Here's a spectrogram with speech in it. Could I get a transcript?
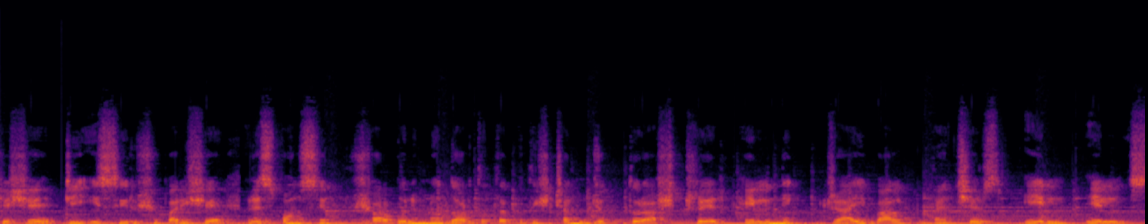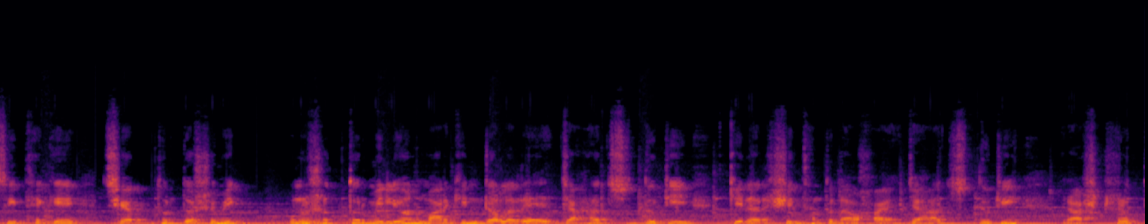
শেষে টিইসির সুপারিশে রেসপন্সিভ সর্বনিম্ন দরদাতা প্রতিষ্ঠান যুক্তরাষ্ট্রের Hellenic dry bulk ventures L L C থেকে ছিয়াত্তর দশমিক উনসত্তর মিলিয়ন মার্কিন ডলারে জাহাজ দুটি কেনার সিদ্ধান্ত নেওয়া হয়। জাহাজ দুটি রাষ্ট্রায়ত্ত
